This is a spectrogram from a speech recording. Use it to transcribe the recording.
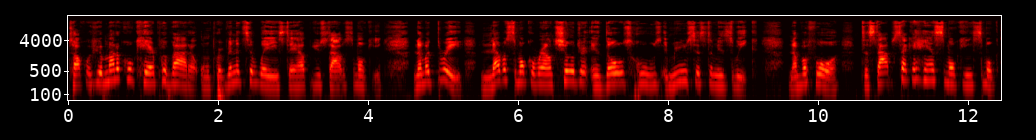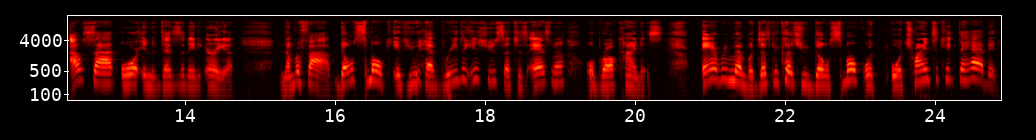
talk with your medical care provider on preventative ways to help you stop smoking. Number three, never smoke around children and those whose immune system is weak. Number four, To stop secondhand smoking, smoke outside or in a designated area. Number five, don't smoke if you have breathing issues such as asthma or bronchitis. And remember, just because you don't smoke or, or trying to kick the habit,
